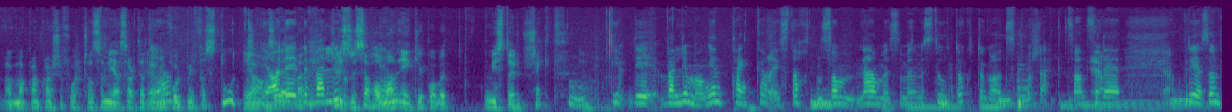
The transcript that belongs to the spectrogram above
man kan kanskje fort, sånn som jeg har sagt, at det Ja. kan fort bli for stort. Ja. Altså det, det- det veldig- plutselig så holder man egentlig på med et mye større prosjekt. de, de, veldig mange tenker i starten som nærmest som et stort doktorgradsprosjekt. Sant? Så Ja. det, Ja. det sånn,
